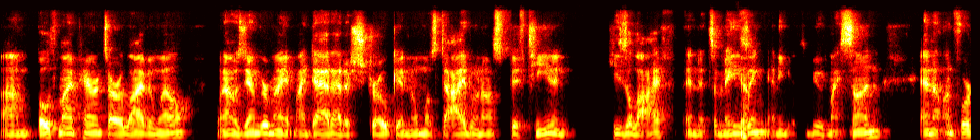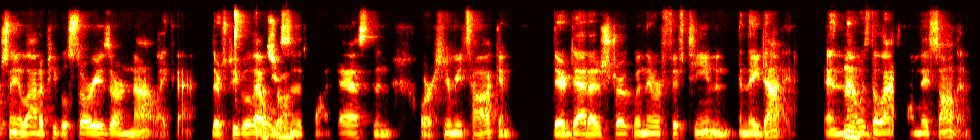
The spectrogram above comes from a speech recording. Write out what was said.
um, both my parents are alive and well. When I was younger, my my dad had a stroke and almost died when I was 15, and he's alive, and it's amazing. Yeah. And he gets to be with my son. And unfortunately, a lot of people's stories are not like that. There's people that That's will listen to this podcast and or hear me talk, and their dad had a stroke when they were 15, and, and they died and that hmm. was the last time they saw them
